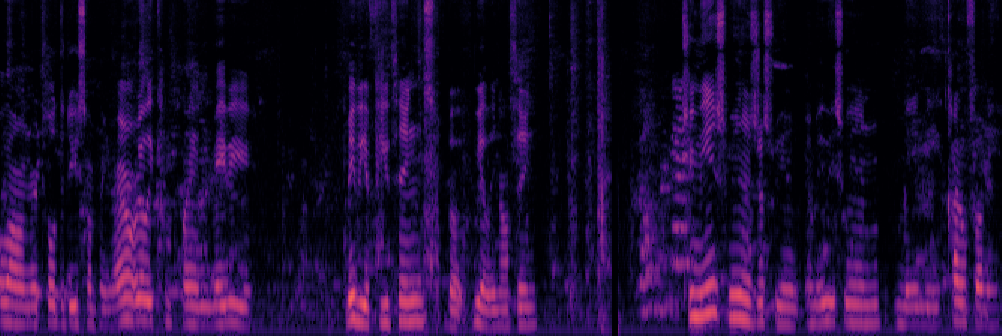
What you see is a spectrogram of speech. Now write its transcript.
along or told to do something. I don't really complain. Maybe, maybe a few things, but really nothing. To me, Sweden is just Sweden, and maybe Sweden made me kind of funny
